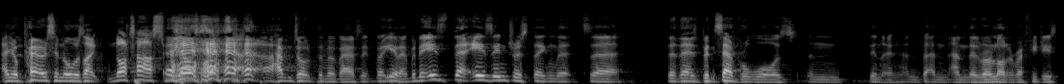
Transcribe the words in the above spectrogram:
And your parents-in-law was like, "Not us." We I haven't talked to them about it, but you know, but it is that is interesting that uh, that there's been several wars and you know, and, and and there are a lot of refugees.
